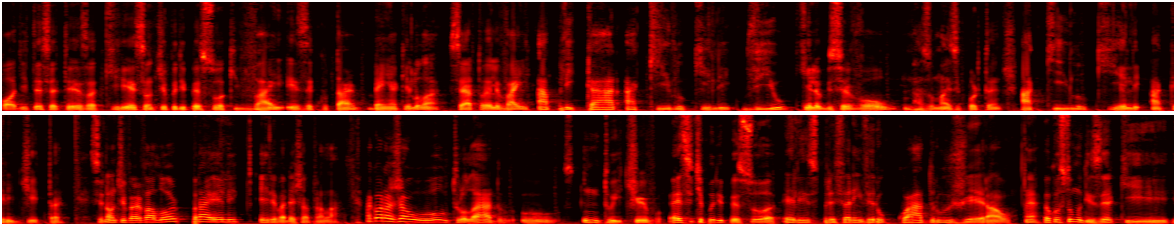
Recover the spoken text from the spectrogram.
pode ter certeza que esse é um tipo de pessoa que vai executar bem aquilo lá, certo? Ele vai aplicar aquilo que ele viu, que ele observou, mas o mais importante, aquilo que ele acredita. Se não tiver valor para ele, ele vai deixar para lá. Agora já o outro lado, o intuitivo, esse tipo de pessoa, eles preferem ver o quadro geral. É, eu costumo dizer que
